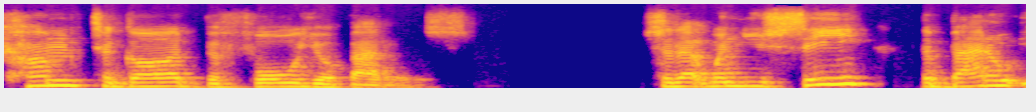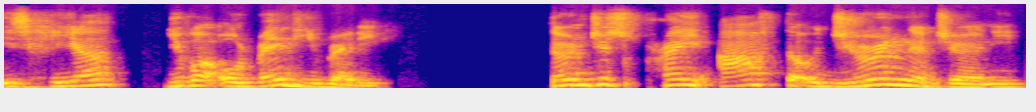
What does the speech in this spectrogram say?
Come to God before your battles so that when you see the battle is here. You are already ready. Don't just pray after or during the journey,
